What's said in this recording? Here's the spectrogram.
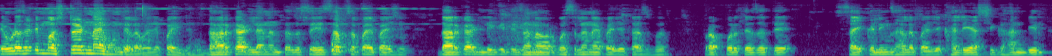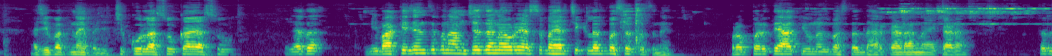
तेवढ्यासाठी मस्टर्ड नाही होऊन दिला पाहिजे पहिले. धार काढल्यानंतर जसं हे साफसफाई पाहिजे. धार काढली की ते जनावर बसलं नाही पाहिजे तासभर. प्रॉपर त्याचं ते सायकलिंग झालं पाहिजे. खाली अशी घाणबीन अजिबात नाही पाहिजे. चिकोल असू काय असू. म्हणजे आता मी बाकीच्यांचं पण आमच्या जनावर असं बाहेर चिखलात बसतच नाहीत. प्रॉपर ते आत येऊनच बसतात धार काढा नाही काढा. तर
